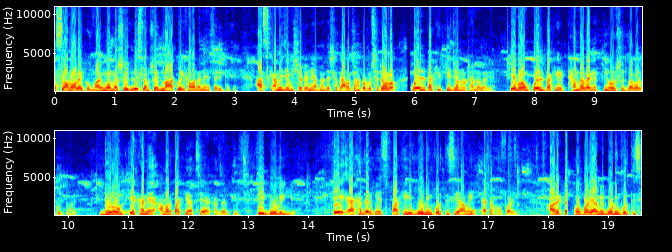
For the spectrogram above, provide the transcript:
আসসালামু আলাইকুম। আমি মোহাম্মদ শহীদুল ইসলাম, শহীদ মা কোয়েল খামারান হেসারি থেকে। আজকে আমি যে বিষয়টা নিয়ে আপনাদের সাথে আলোচনা করব, সেটা হলো কোয়েল পাখির কি জন্য ঠান্ডা লাগে? এবং কোয়েল পাখির ঠান্ডা লাগলে কি ওষুধ ব্যবহার করতে হয়? ধরুন, এখানে আমার পাখি আছে এক হাজার পিস এই বোর্ডিংয়ে এই এক হাজার পিস পাখি বোর্ডিং করতেছি আমি একটা হোপারে। আরেকটা হোপারে আমি বোর্ডিং করতেছি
